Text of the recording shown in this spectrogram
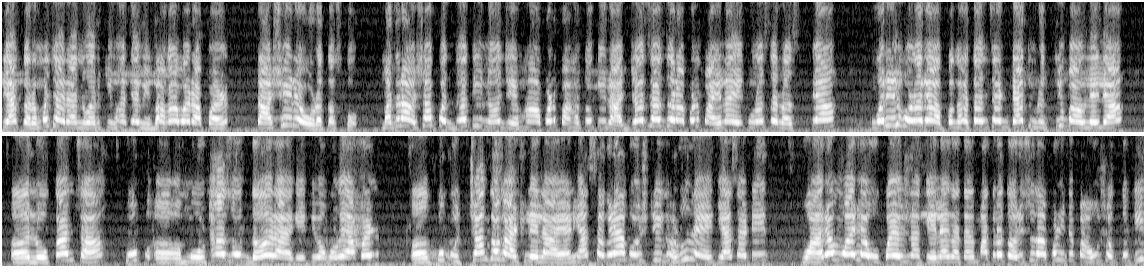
त्या कर्मचाऱ्यांवर किंवा त्या विभागावर आपण ताशेरे ओढत असतो. मात्र अशा पद्धतीनं जेव्हा आपण पाहतो की राज्याचा जर आपण पाहिला एकूणच रस्त्यावरील होणाऱ्या अपघातांचा आणि त्यात मृत्यू पावलेल्या लोकांचा खूप मोठा जो दर आहे किंवा म्हणून आपण खूप उच्चांक गाठलेला आहे आणि या सगळ्या गोष्टी घडू नयेत यासाठी वारंवार या उपाययोजना केल्या जातात. मात्र तरी सुद्धा आपण इथे पाहू शकतो की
